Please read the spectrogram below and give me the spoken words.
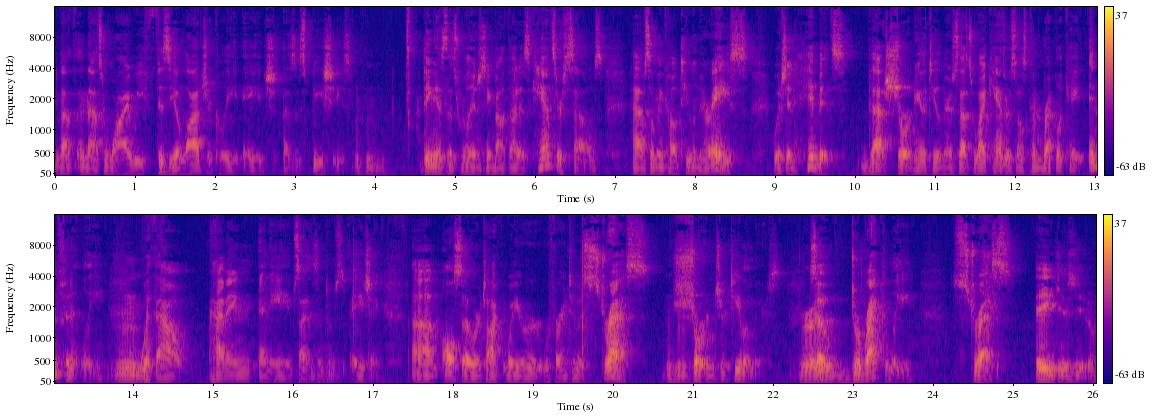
that, and that's why we physiologically age as a species. The thing is, that's really interesting about that is cancer cells have something called telomerase, which inhibits that shortening of the telomere. So that's why cancer cells can replicate infinitely without having any signs and symptoms of aging. Um, also, we're talking what you're referring to as stress shortens your telomeres. Right. So directly, stress Ages you.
